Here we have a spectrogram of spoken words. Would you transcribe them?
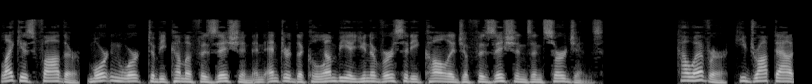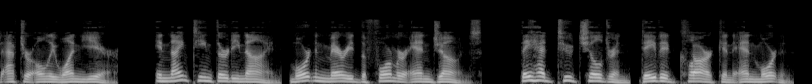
Like his father, Morton worked to become a physician and entered the Columbia University College of Physicians and Surgeons. However, he dropped out after only one year. In 1939, Morton married the former Ann Jones. They had two children, David Clark and Ann Morton.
